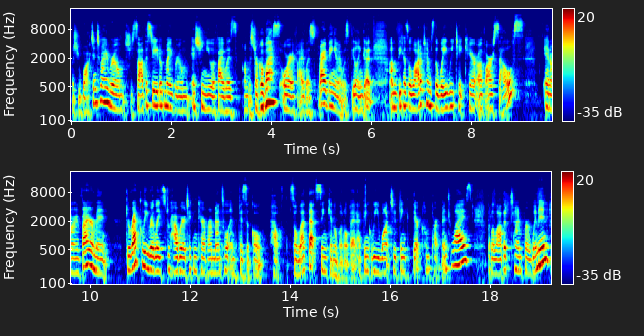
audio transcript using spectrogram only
when she walked into my room. She saw the state of my room and she knew if I was on the struggle bus or if I was thriving and I was feeling good. Um, because a lot of times the way we take care of ourselves and our environment directly relates to how we are taking care of our mental and physical health. So let that sink in a little bit. I think we want to think they're compartmentalized, but a lot of the time for women,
